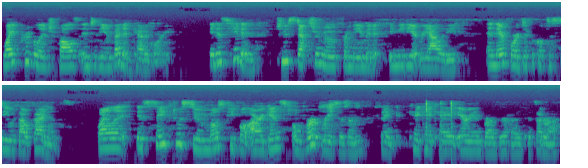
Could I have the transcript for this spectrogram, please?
White privilege falls into the embedded category. It is hidden, two steps removed from the immediate reality, and therefore difficult to see without guidance. While it is safe to assume most people are against overt racism, think KKK, Aryan Brotherhood, etc.,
